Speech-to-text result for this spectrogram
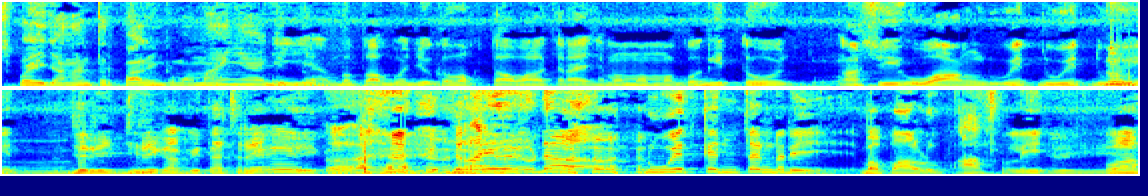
supaya jangan terpaling ke mamanya gitu Iya, bapak gua juga waktu awal cerai sama mama gua gitu, ngasih uang, duit, duit, duit. Jadi jadi kapita cerai. euy. cerai we, udah duit kenceng dari bapak lu asli. Wah,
